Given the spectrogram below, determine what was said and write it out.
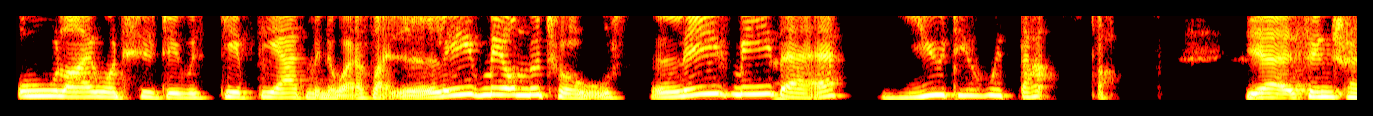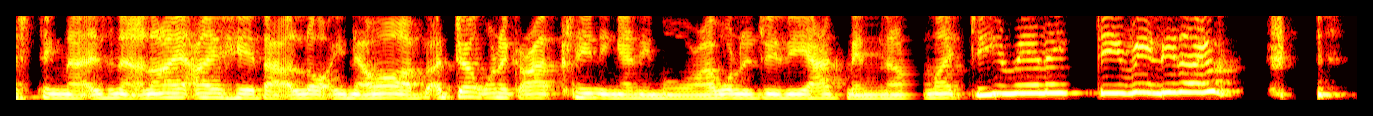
All I wanted to do was give the admin away. I was like, leave me on the tools, leave me mm. there. You deal with that stuff. Yeah, it's interesting that, isn't it? And I, I hear that a lot. You know, oh, I don't want to go out cleaning anymore. I want to do the admin. And I'm like, do you really? Do you really though?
